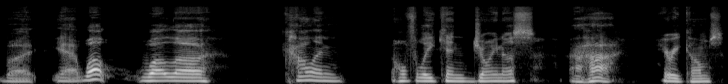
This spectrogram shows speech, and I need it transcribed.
But yeah, well, well, uh, Colin hopefully can join us. Aha, here he comes.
